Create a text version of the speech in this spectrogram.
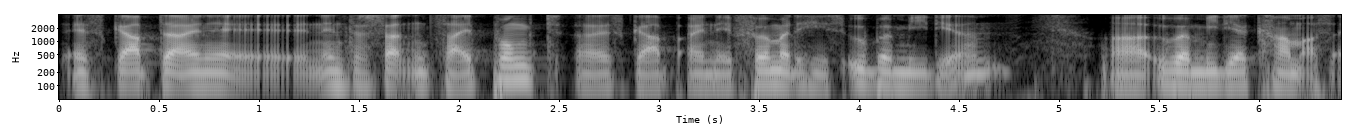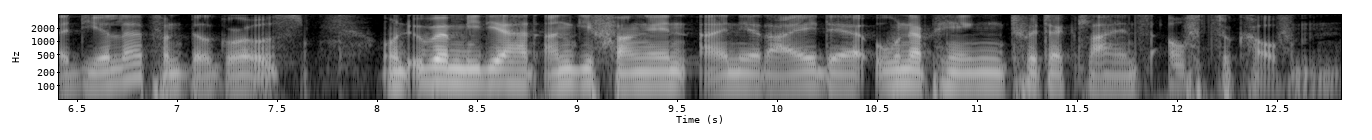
es gab da eine, einen interessanten Zeitpunkt. Äh, es gab eine Firma, die hieß Ubermedia. Uh, Ubermedia kam aus Idealab von Bill Gross. Und Ubermedia hat angefangen, eine Reihe der unabhängigen Twitter-Clients aufzukaufen.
